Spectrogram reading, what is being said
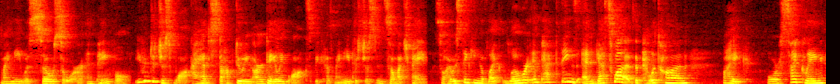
my knee was so sore and painful. Even to just walk, I had to stop doing our daily walks because my knee was just in so much pain. So I was thinking of like lower impact things and guess what? The Peloton bike or cycling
